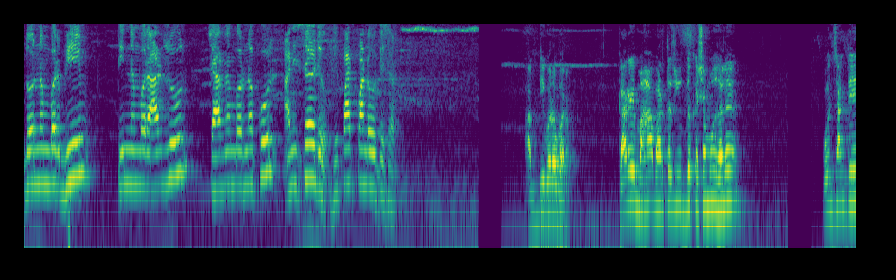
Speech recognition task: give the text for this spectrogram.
दोन नंबर भीम तीन नंबर अर्जुन चार नंबर नकुल आणि सहदेव. हे पाच पांडव होते सर. अगदी बरोबर. का रे महाभारताचं युद्ध कशामुळे झालं? कोण सांगते?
